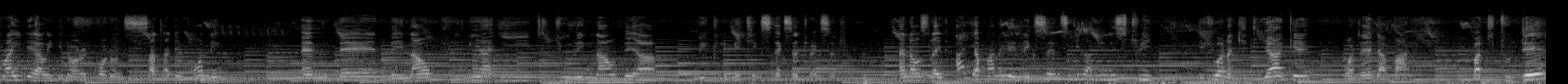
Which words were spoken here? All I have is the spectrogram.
Friday, our you know record on Saturday morning, and then they now premiere it during now their weekly meetings, etc., etc. And I was like, ah, hapana, it makes sense. Kila ministry ikiwa na kitu yake wataenda mbali. But today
